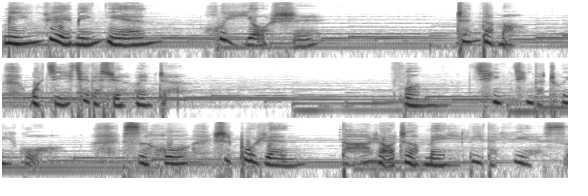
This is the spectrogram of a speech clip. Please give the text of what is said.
明月明年会有时。真的吗？我急切的询问着。风轻轻的吹过，似乎是不忍打扰这美丽的月色。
